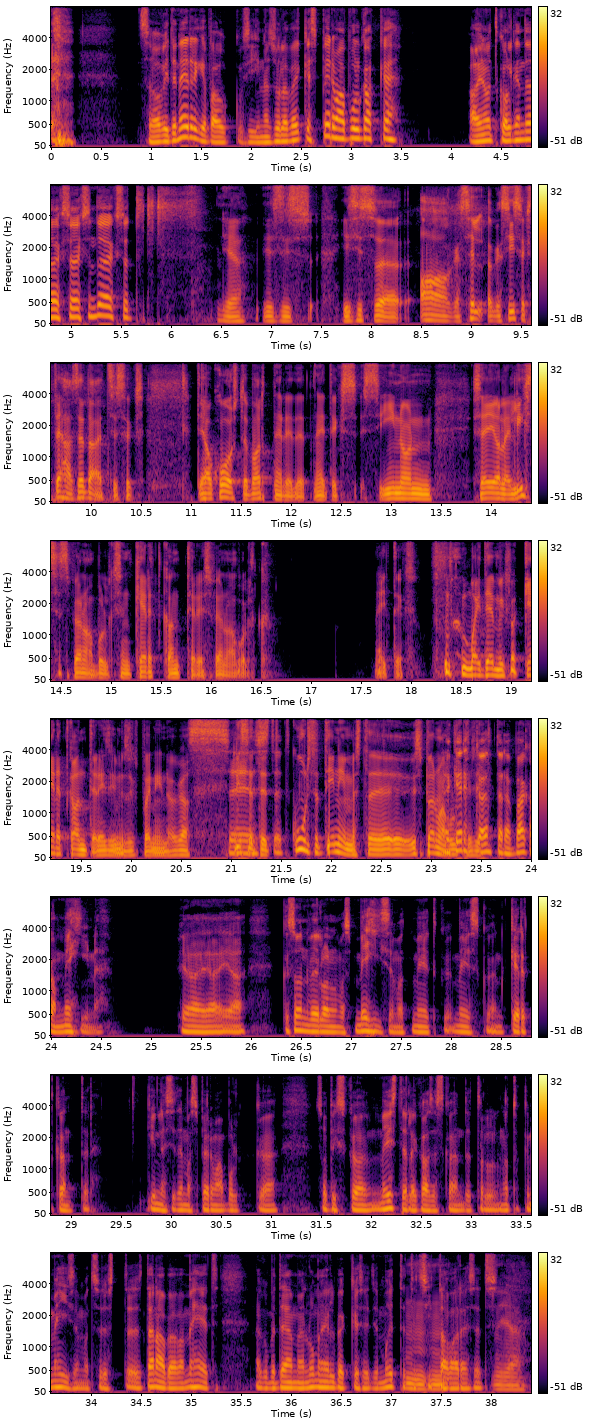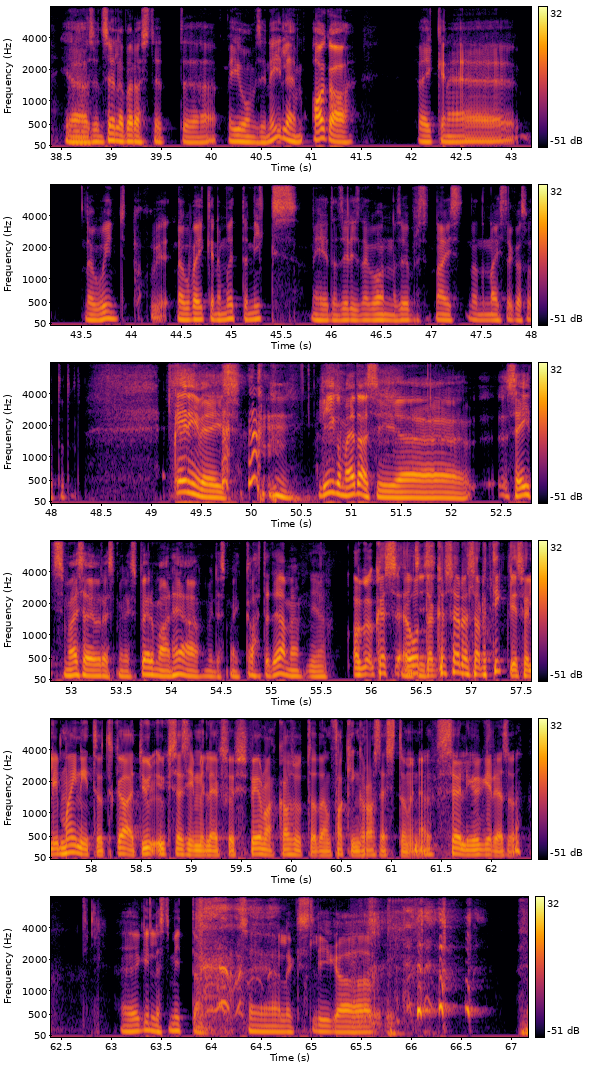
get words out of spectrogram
soovid energiapauku, siin on sulle väike spermapulgake, ainult kolmkümmend üheksa, üheksakümmend üheksa, jah, ja siis, ja siis, aa, aga sel, aga siis saaks teha seda, et siis saaks teha koostööpartnerid, et näiteks siin on, see ei ole lihtsalt spermapulk, see on Gerd Kanteri spermapulk. Näiteks ma ei tea, miks ma Gerd Kanteri esimeseks panin, aga lihtsalt, sest et et kuulsate inimeste Gerd spermapulkasid. Kanter on väga mehine. ja, ja, ja kas on veel olemas mehisemat meed, meest, kui on Gerd Kanter? kindlasti tema spermapulk äh, sobiks ka meestele kaasas kanda, et olla natuke mehisemad, sest äh, tänapäeva mehed, nagu me teame, lumehelbekesed ja mõttetud mm. -hmm. sitavaresed jah, ja see on sellepärast, et äh, me jõuame sinna hiljem, aga väikene nagu, nagu väikene mõte, miks mehed on sellised, nagu on, sellepärast, et nais, nad on naiste kasvatatud. Anyways, liigume edasi äh, seitsme asja juurest, milleks sperma on hea, millest me kahte teame. jah. aga kas, oota, kas selles artiklis oli mainitud ka, et üks asi, milleks võib spermat kasutada, on fucking rasestumine, kas see oli ka kirjas või? Äh, kindlasti mitte, see oleks liiga,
